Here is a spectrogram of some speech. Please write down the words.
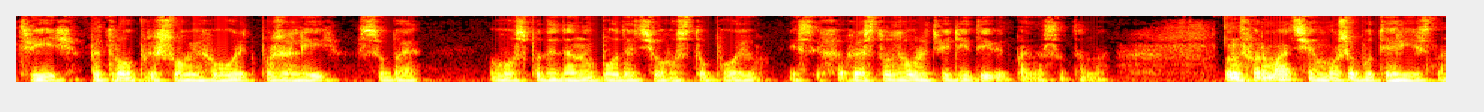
твій Петро прийшов і говорить, пожалій себе, Господи, да не буде цього з тобою. І Христос говорить, відійди від мене, сатана. Інформація може бути різна.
